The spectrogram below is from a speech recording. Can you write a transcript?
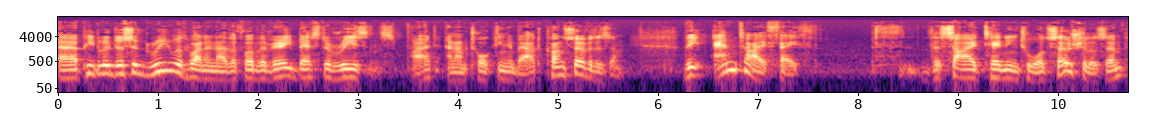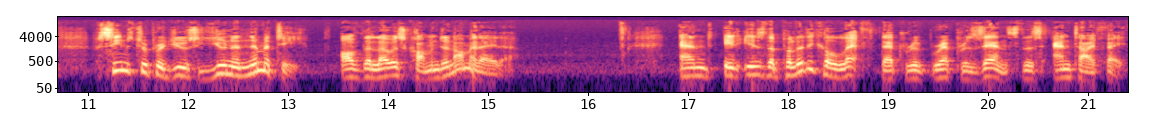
uh, people who disagree with one another for the very best of reasons, right? And I'm talking about conservatism. The anti faith, the side tending towards socialism, seems to produce unanimity of the lowest common denominator. And it is the political left that re- represents this anti faith.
